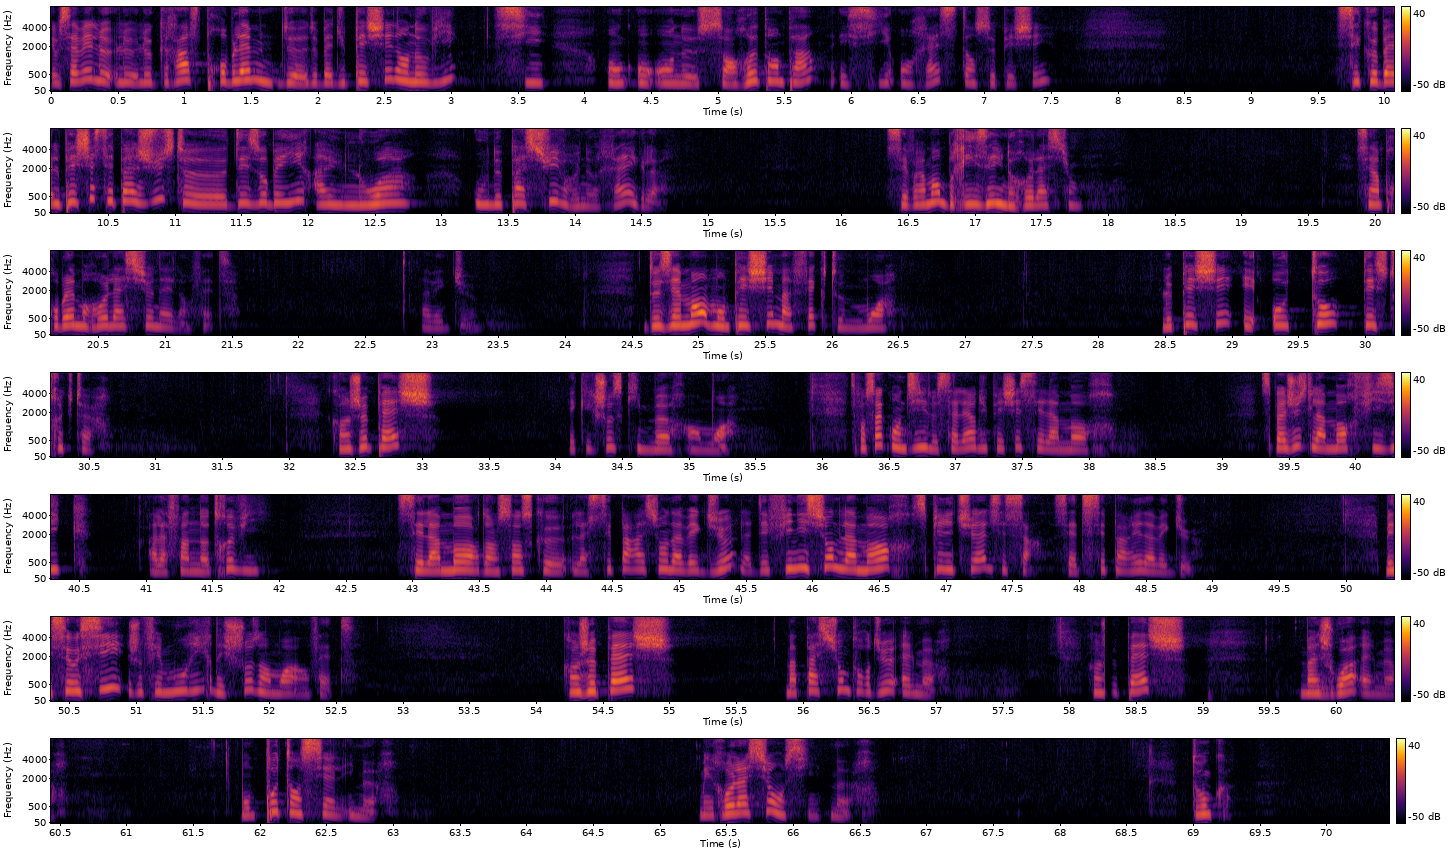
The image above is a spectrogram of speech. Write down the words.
Et vous savez, le, grave problème bah, du péché dans nos vies, si on, ne s'en repent pas et si on reste dans ce péché, c'est que ben, le péché, ce n'est pas juste euh, désobéir à une loi ou ne pas suivre une règle. C'est vraiment briser une relation. C'est un problème relationnel, en fait, avec Dieu. Deuxièmement, mon péché m'affecte moi. Le péché est autodestructeur. Quand je pêche, il y a quelque chose qui meurt en moi. C'est pour ça qu'on dit le salaire du péché, c'est la mort. Ce n'est pas juste la mort physique à la fin de notre vie. C'est la mort dans le sens que la séparation d'avec Dieu, la définition de la mort spirituelle, c'est ça, c'est être séparé d'avec Dieu. Mais c'est aussi, je fais mourir des choses en moi, en fait. Quand je pêche, ma passion pour Dieu, elle meurt. Quand je pêche, ma joie, elle meurt. Mon potentiel, il meurt. Mes relations aussi meurent. Donc,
